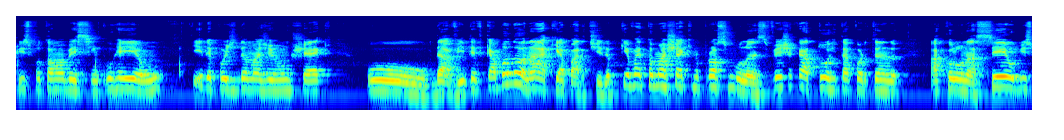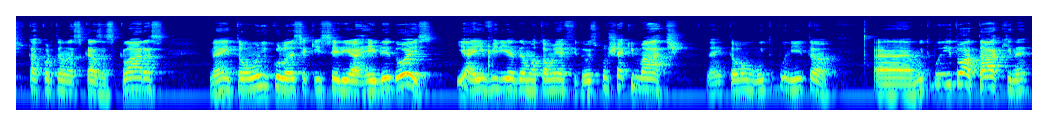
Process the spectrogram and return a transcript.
bispo toma B5, rei E1 e depois de dama G1, cheque o Davi teve que abandonar aqui a partida, porque vai tomar cheque no próximo lance. Veja que a torre está cortando a coluna C, o bispo está cortando as casas claras, né? Então o único lance aqui seria rei D2, e aí viria dama toma em F2 com checkmate, né? Então muito bonita, é, muito bonito o ataque, né?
